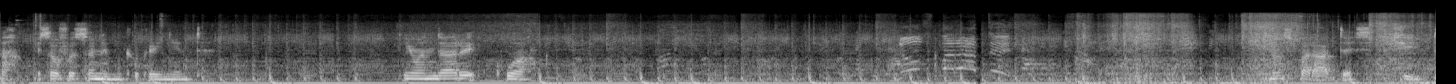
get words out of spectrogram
Ah, pensavo fosse un nemico, ok, niente. Devo andare qua. parate cheat.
